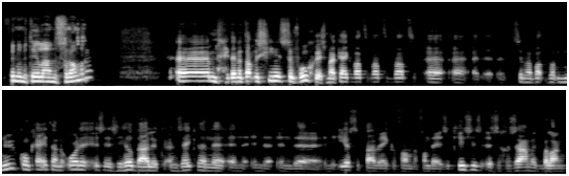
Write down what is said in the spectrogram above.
fundamenteel aan het veranderen? Um, ik denk dat dat misschien iets te vroeg is. Maar kijk, wat, wat, wat, uh, uh, zeg maar, wat, wat nu concreet aan de orde is, is heel duidelijk. En zeker in de, in, de, in de, in de eerste paar weken van, van deze crisis, is er gezamenlijk belang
